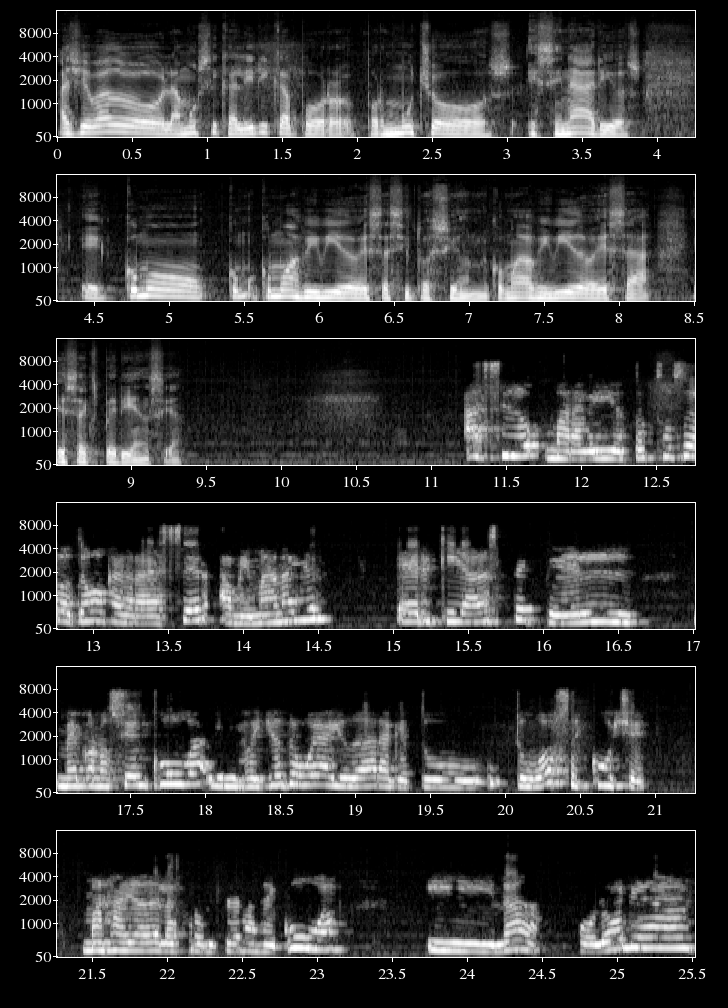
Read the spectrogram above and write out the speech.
Has llevado la música lírica por, por muchos escenarios. Eh, ¿cómo, cómo, has vivido esa situación? ¿Cómo has vivido esa, esa experiencia? Ha sido maravilloso. Esto se lo tengo que agradecer a mi manager, Erki Alste, que él me conoció en Cuba y dijo, yo te voy a ayudar a que tu, tu voz se escuche más allá de las fronteras de Cuba y nada, Polonia,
